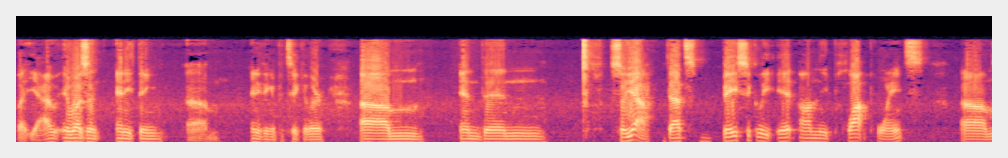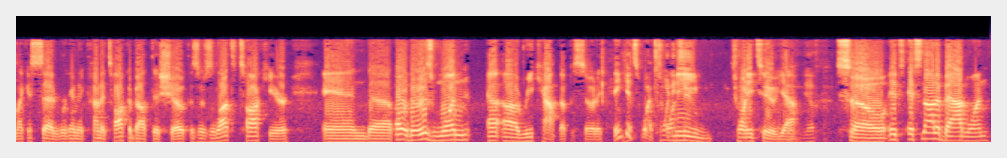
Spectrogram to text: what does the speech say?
but yeah, it wasn't anything um, anything in particular. Um, and then, so yeah, that's basically it on the plot points. Um, like I said, we're going to kind of talk about this show because there's a lot to talk here. And uh, oh, there is one uh, uh, recap episode. I think it's what 22. 20, 22, yeah. Yep. So it's it's not a bad one,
